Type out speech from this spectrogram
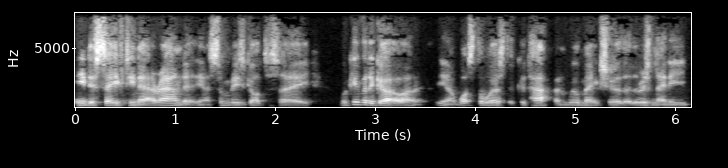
need a safety net around it. You know, somebody's got to say, "Well, give it a go." Uh, you know, what's the worst that could happen? We'll make sure that there isn't any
